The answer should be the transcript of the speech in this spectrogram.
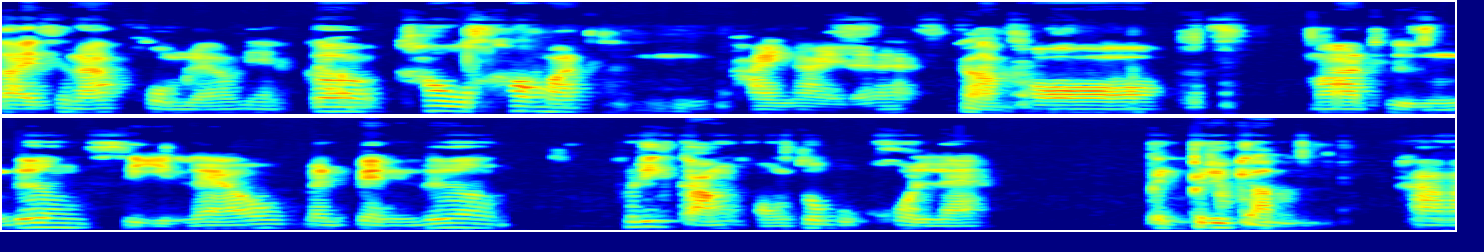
ไตรสนาคมแล้วเนี่ยก็เข้าเข้ามาถึงภายในแล้วนะครับพอมาถึงเรื่องศีลแล้วมันเป็นเรื่องพฤติกรรมของตัวบุคคลแล้ว เป็นพฤติกรรมครับ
